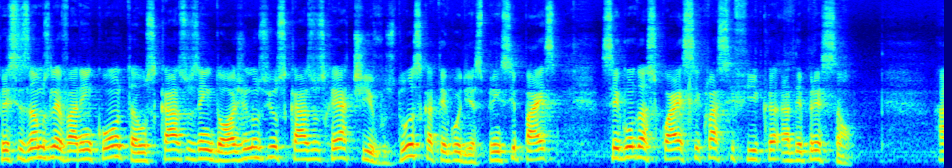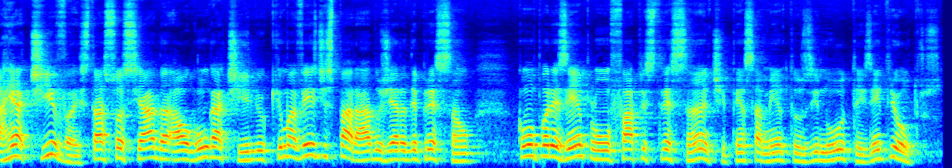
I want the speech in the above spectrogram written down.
precisamos levar em conta os casos endógenos e os casos reativos, duas categorias principais segundo as quais se classifica a depressão. A reativa está associada a algum gatilho que, uma vez disparado, gera depressão, como, por exemplo, um fato estressante, pensamentos inúteis, entre outros.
